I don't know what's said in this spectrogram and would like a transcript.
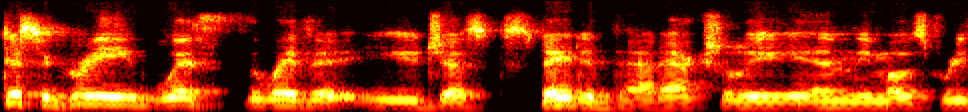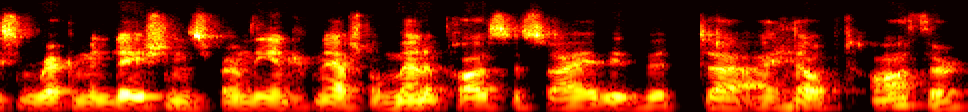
disagree with the way that you just stated that. Actually, in the most recent recommendations from the International Menopause Society that uh, I helped author,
